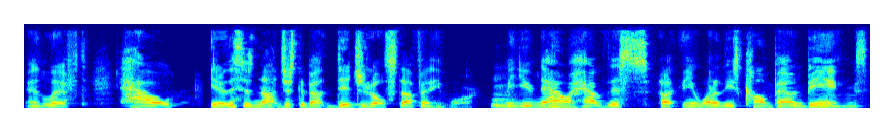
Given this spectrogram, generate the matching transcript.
and Lyft how, you know, this is not just about digital stuff anymore. Mm. I mean, mm-hmm. you now have this, uh, you know, one of these compound beings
